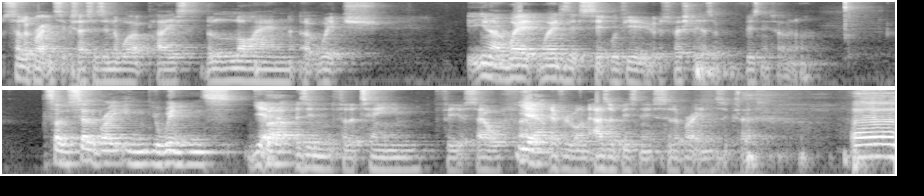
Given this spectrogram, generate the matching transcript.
celebrating successes in the workplace? The line at which, you know, where where does it sit with you, especially as a business owner? So celebrating your wins. Yeah, as in for the team, for yourself, Yeah. everyone as a business celebrating the success. uh,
